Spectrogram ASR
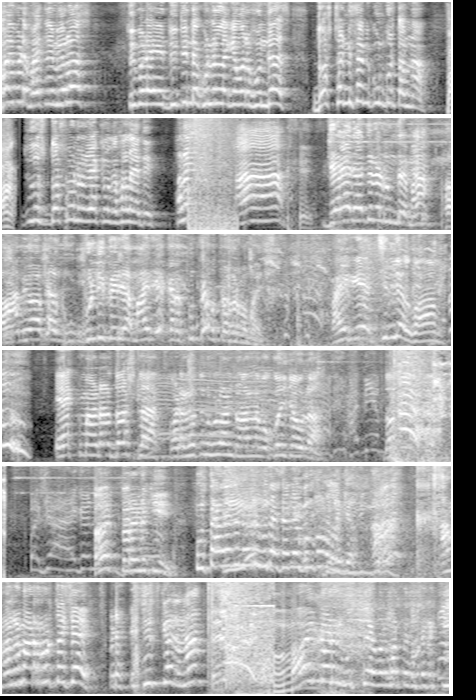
হয়। বেটা ভাই মেরস তুই বেটা এই দুই তিনটা খুনের লাগে আমার ফোন দাস দশটার নিচে আমি কোন করতাম না। দশ- দশ মিনিট এক লোকে ফালাই দে। ফালাই গে রে দে মা। আমি ওকে গুলি করিয়া মাইরি একারে পুত্রা পুত্রা করব মাই ভাই রে চিল্লাল বাম। এক মার্ডার দশ লাখ। কটা নতুন হুলান ঢাল কই যাওলা দশ তোরা নাকি? আমার মার্ডার করতেছে। এটা সিস কেটে না? ভাই নড়ের বুঝতে আমার মারতে কি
